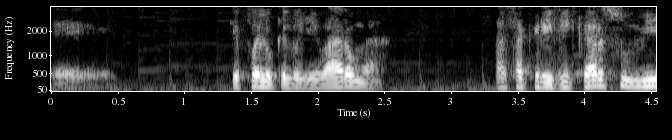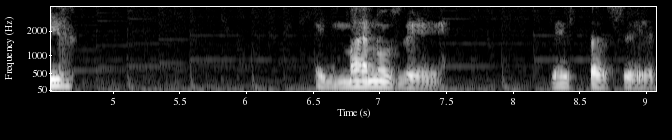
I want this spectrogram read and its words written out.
eh, que fue lo que lo llevaron a, sacrificar su vida en manos de, estas eh,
